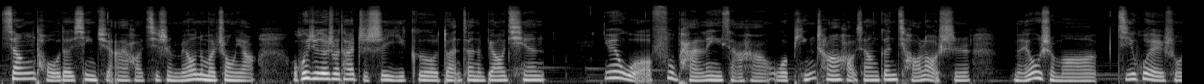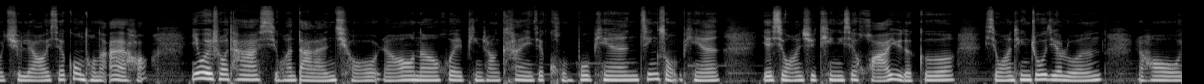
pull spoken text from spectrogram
相投的兴趣爱好其实没有那么重要？我会觉得说它只是一个短暂的标签，因为我复盘了一下哈，我平常好像跟乔老师。没有什么机会说去聊一些共同的爱好，因为说他喜欢打篮球，然后呢会平常看一些恐怖片、惊悚片，也喜欢去听一些华语的歌，喜欢听周杰伦，然后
